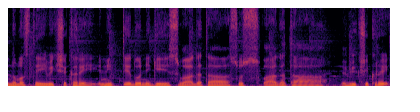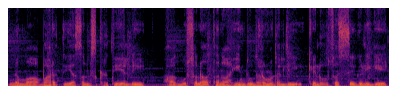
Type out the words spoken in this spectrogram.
ನಮಸ್ತೆ ವೀಕ್ಷಕರೇ, ನಿತ್ಯ ಧ್ವನಿಗೆ ಸ್ವಾಗತ, ಸುಸ್ವಾಗತ. ವೀಕ್ಷಕರೇ, ನಮ್ಮ ಭಾರತೀಯ ಸಂಸ್ಕೃತಿಯಲ್ಲಿ ಹಾಗೂ ಸನಾತನ ಹಿಂದೂ ಧರ್ಮದಲ್ಲಿ ಕೆಲವು ಸಸ್ಯಗಳಿಗೆ,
